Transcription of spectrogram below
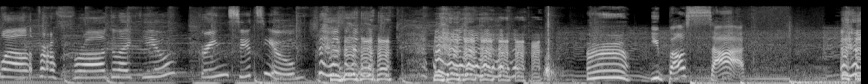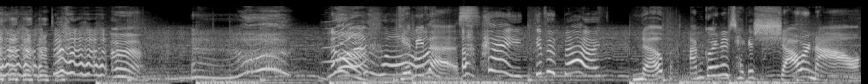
Well, for a frog like you, green suits you. Mm, you both suck. Ah. no! Ah. Give me this. Hey, give it back! Nope. I'm going to take a shower now.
